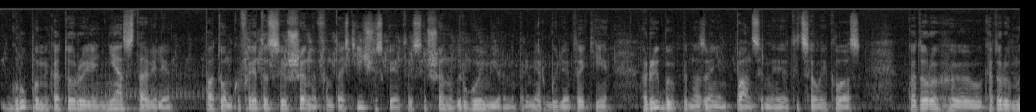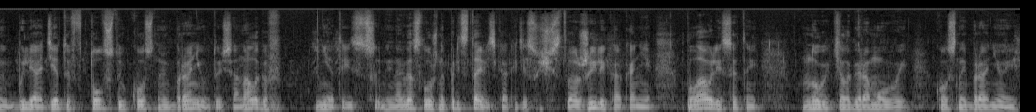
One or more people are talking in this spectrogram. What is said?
группами, которые не оставили потомков. И это совершенно фантастическое, это совершенно другой мир. Например, были такие рыбы под названием панцирные, это целый класс, у которых, э, которые мы- были одеты в толстую костную броню. То есть аналогов нет. И иногда сложно представить, как эти существа жили, как они плавали с этой многокилограммовой костной броней.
